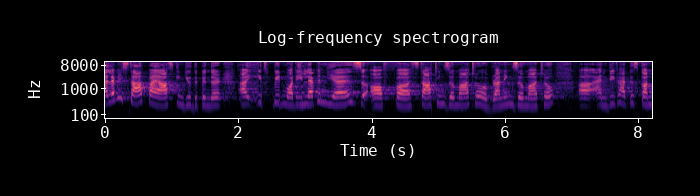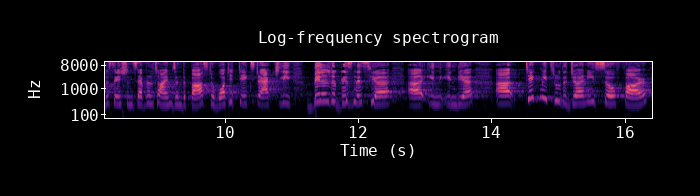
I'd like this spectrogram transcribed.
Uh, let me start by asking you, Deepinder. Uh, it's been, what, 11 years of uh, starting Zomato, of running Zomato, uh, and we've had this conversation several times in the past of what it takes to actually build a business here uh, in India. Uh, take me through the journey so far.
